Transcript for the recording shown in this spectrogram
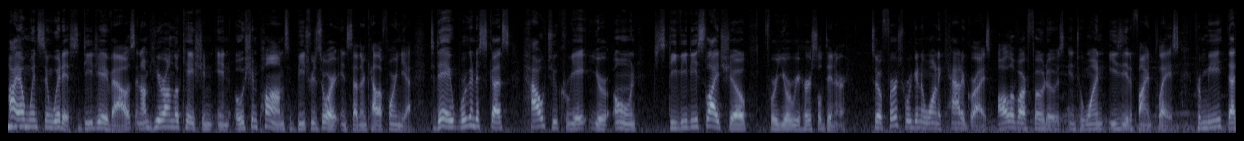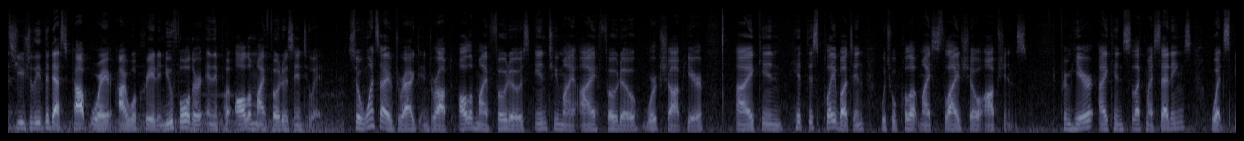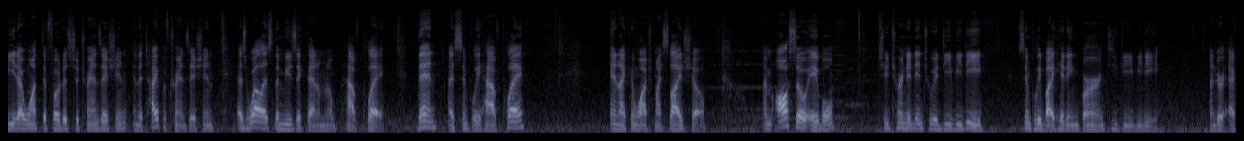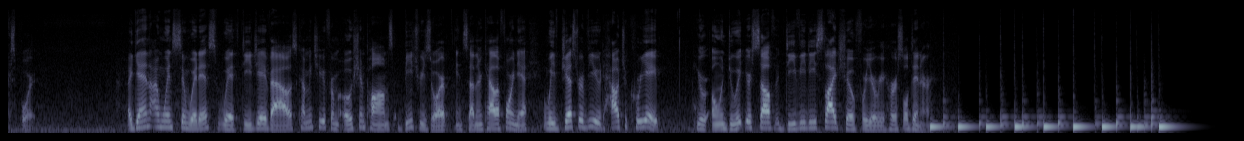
Hi, I'm Winston Widdes, DJ Vows, and I'm here on location in Ocean Palms Beach Resort in Southern California. Today, we're going to discuss how to create your own DVD slideshow for your rehearsal dinner. So first, we're going to want to categorize all of our photos into one easy to find place. For me, that's usually the desktop where I will create a new folder and then put all of my photos into it. So once I have dragged and dropped all of my photos into my iPhoto workshop here, I can hit this play button, which will pull up my slideshow options. From here, I can select my settings, what speed I want the photos to transition, and the type of transition, as well as the music that I'm going to have play. Then I simply have play, and I can watch my slideshow. I'm also able to turn it into a DVD simply by hitting Burn to DVD under Export. Again, I'm Winston Widdes with DJ Vows coming to you from Ocean Palms Beach Resort in Southern California. And we've just reviewed how to create your own do-it-yourself DVD slideshow for your rehearsal dinner.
